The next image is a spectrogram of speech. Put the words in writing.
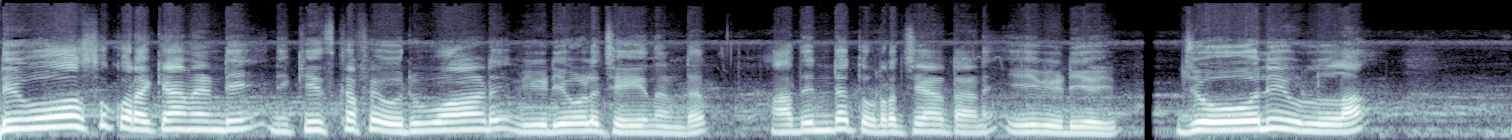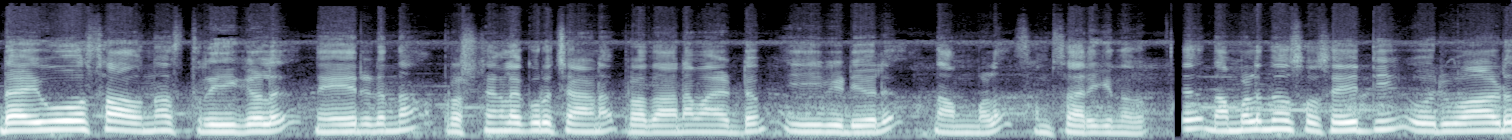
ഡിവോഴ്സ് കുറയ്ക്കാൻ വേണ്ടി നിക്കീസ് കഫെ ഒരുപാട് വീഡിയോകൾ ചെയ്യുന്നുണ്ട്. അതിന്റെ തുടർച്ചയായിട്ടാണ് ഈ വീഡിയോയും. ജോലിയുള്ള ഡൈവോഴ്സ് ആവുന്ന സ്ത്രീകൾ നേരിടുന്ന പ്രശ്നങ്ങളെക്കുറിച്ചാണ് പ്രധാനമായിട്ടും ഈ വീഡിയോയിൽ നമ്മൾ സംസാരിക്കുന്നത്. നമ്മളിന്ന് സൊസൈറ്റി ഒരുപാട്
